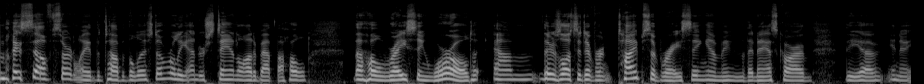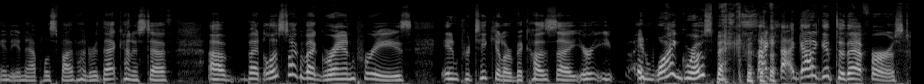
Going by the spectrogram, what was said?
myself certainly at the top of the list, don't really understand a lot about the whole, the whole racing world. Um, there's lots of different types of racing. I mean, the NASCAR, the uh, you know Indianapolis 500, that kind of stuff. Uh, but let's talk about Grand Prix in particular because uh, you're you, and why Groesbeck? I, I got to get to that first.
